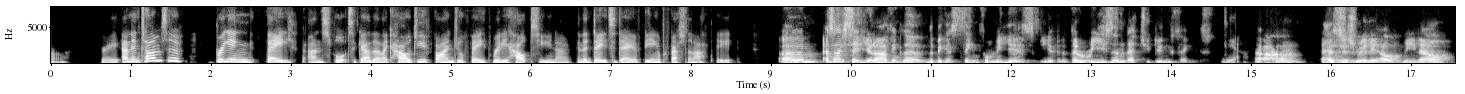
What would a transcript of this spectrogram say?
Oh, great. And in terms of bringing faith and sport together, like how do you find your faith really helps you, you know, in the day to day of being a professional athlete? Um, as I said, you know, I think the the biggest thing for me is the reason that you do things. Yeah. Um, has just really helped me. Now,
